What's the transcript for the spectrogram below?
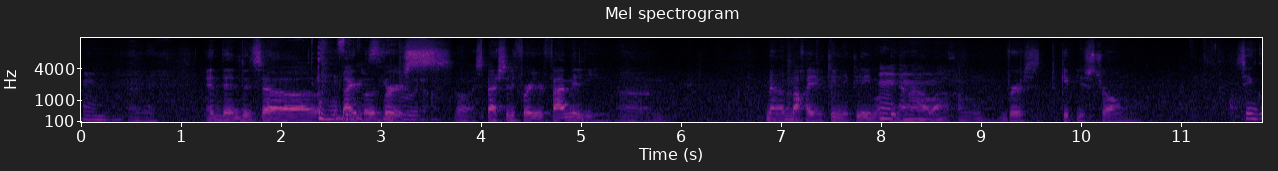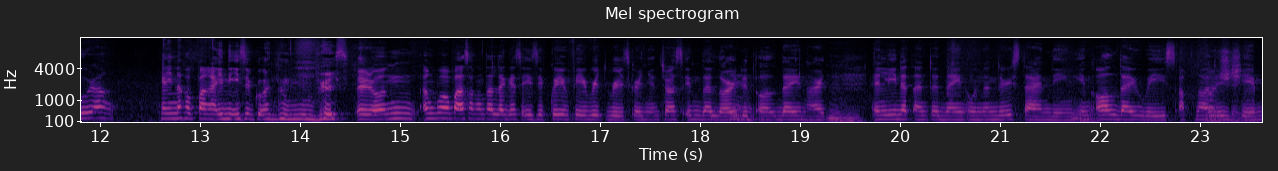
Alright. And then dun sa Bible verse, oh, especially for your family, um, meron ba kayong kiniklaim o pinangahawakang verse to keep you strong? Siguro ang kanina ko pa nga iniisip ko anong yung verse. Pero ang, ang pumapasok ko talaga sa isip ko yung favorite verse ko yun. Trust in the Lord with all thine heart and lean not unto thine own understanding. In all thy ways acknowledge Him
